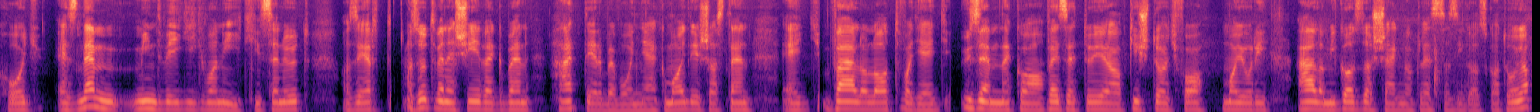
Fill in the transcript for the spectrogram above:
hogy ez nem mindvégig van így, hiszen őt azért az 50-es években háttérbe vonják majd, és aztán egy vállalat vagy egy üzemnek a vezetője, a Kistölgyfa majori állami gazdaságnak lesz az igazgatója,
